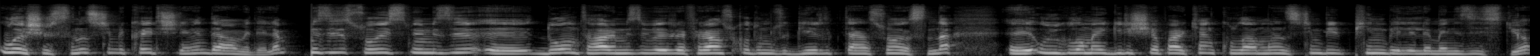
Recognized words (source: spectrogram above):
ulaşırsınız. Şimdi kayıt işlemine devam edelim. Bizi soy ismimizi, e, doğum tarihimizi ve referans kodumuzu girdikten sonrasında e, uygulamaya giriş yaparken kullanmanız için bir pin belirlemenizi istiyor.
